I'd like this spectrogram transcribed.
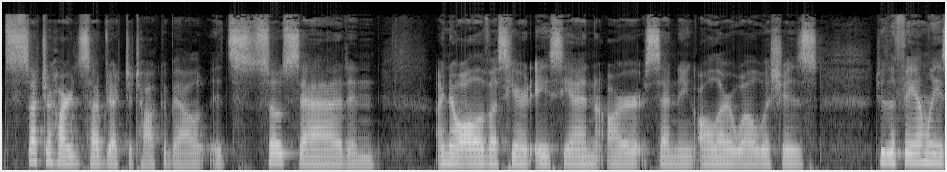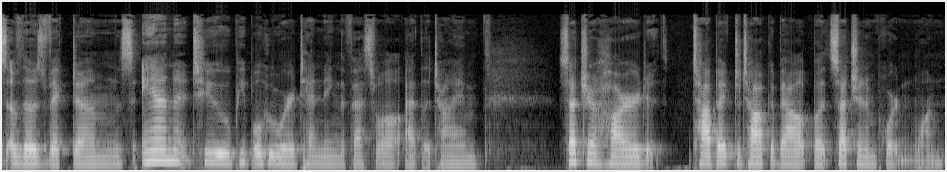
such a hard subject to talk about. It's so sad, and I know all of us here at ACN are sending all our well wishes to the families of those victims and to people who were attending the festival at the time. Such a hard topic to talk about, but such an important one.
